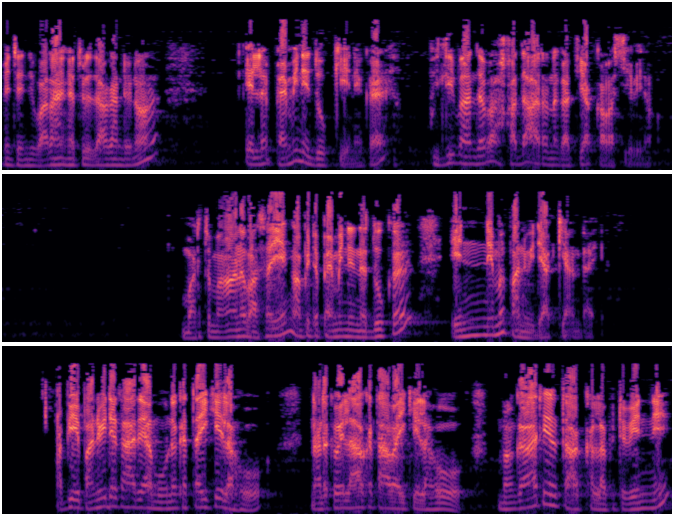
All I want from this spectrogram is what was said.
මෙතෙන්දි වරහන් ඇතුලේ දාගන්න වෙනවා එළ පැමිණි දුක් කියන එක පිළිබඳව හදාරණ ගතියක් අවශ්‍ය වෙනවා. වර්තමාන වශයෙන් අපිට පැමිණෙන දුක එන්නෙම පණවිඩයක් කියන්නයි. අපි මේ පණවිඩ කාර්යය මුණකතයි කියලා හෝ නරක වේලාවකට ආවයි කියලා හෝ මගාරින තාක්කල් අපිට වෙන්නේ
